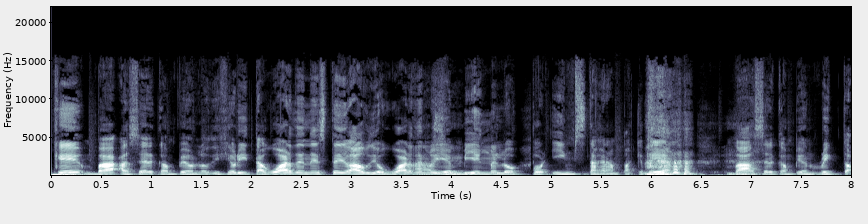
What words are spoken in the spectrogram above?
que va a ser campeón. Lo dije ahorita, guarden este audio, guárdenlo y envíenmelo por Instagram para que vean. va a ser campeón Ricto.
